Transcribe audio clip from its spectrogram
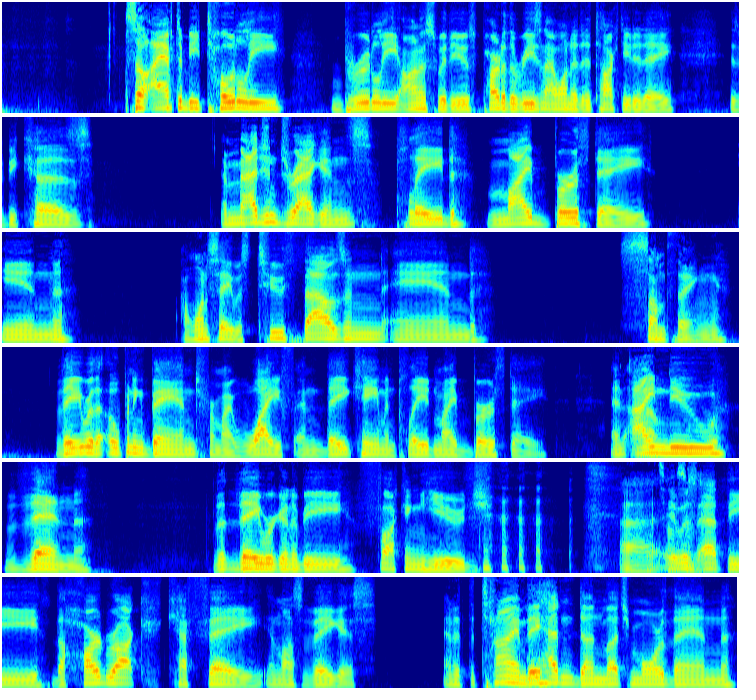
So I have to be totally brutally honest with you. Part of the reason I wanted to talk to you today is because Imagine Dragons played my birthday in I want to say it was 2000 and something. They were the opening band for my wife, and they came and played my birthday. And wow. I knew then that they were going to be fucking huge. uh, awesome. It was at the the Hard Rock Cafe in Las Vegas, and at the time they hadn't done much more than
